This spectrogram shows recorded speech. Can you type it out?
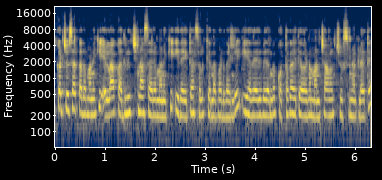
ఇక్కడ చూసారు కదా మనకి ఎలా కదిలిచ్చినా సరే మనకి ఇదైతే అసలు కింద పడదండి. అదే విధంగా కొత్తగా అయితే ఎవరైనా మన ఛానల్ చూస్తున్నట్లయితే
